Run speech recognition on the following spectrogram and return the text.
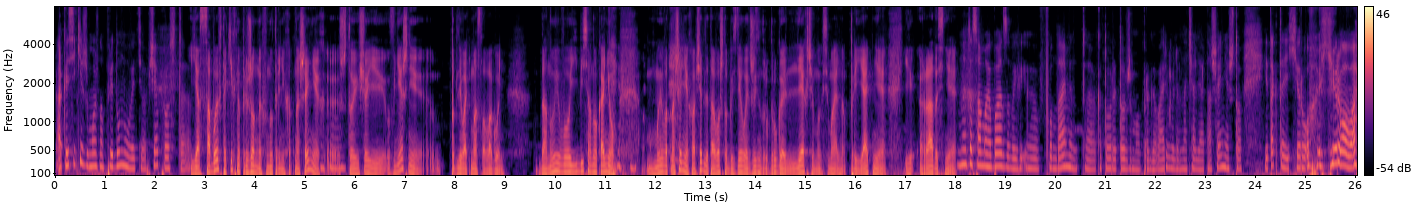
А косяки же можно придумывать вообще просто... Я с собой в таких напряженных внутренних отношениях, э, что еще и внешне э, подливать масло в огонь. Да ну его, ебись оно конем. Мы в отношениях вообще для того, чтобы сделать жизнь друг друга легче, максимально приятнее и радостнее. Ну, это самый базовый э, фундамент, э, который тоже мы проговаривали в начале отношений, что и так-то херово, херово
